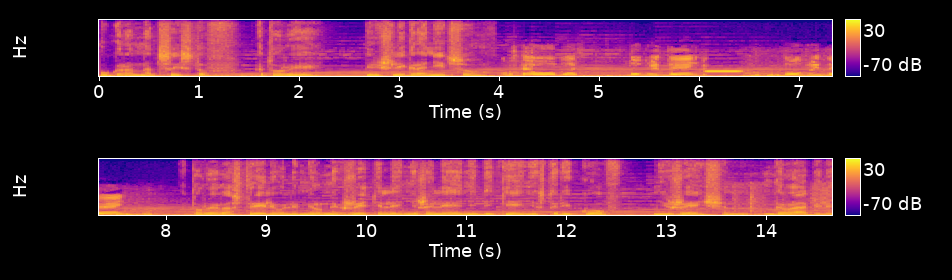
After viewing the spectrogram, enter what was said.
угронацистов, которые перешли границу Курская область. Добрий день. б***ь. Добрий день. которые расстреливали мирных жителей, не жалея ни детей, ни стариков, ни женщин, грабили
